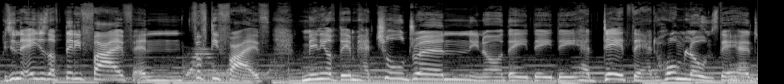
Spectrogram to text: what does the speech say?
Between the ages of 35 and 55, many of them had children, you know, they they they had debt, they had home loans, they had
